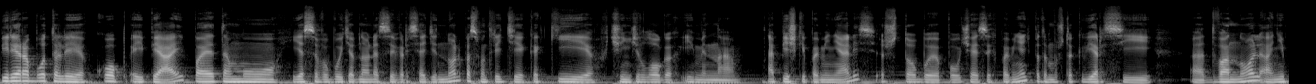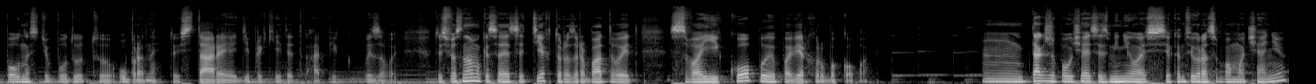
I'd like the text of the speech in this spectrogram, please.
переработали COP API, поэтому если вы будете обновляться в версии 1.0, посмотрите, какие в changelogах именно api поменялись, чтобы, получается, их поменять, потому что к версии 2.0 э, они полностью будут убраны, то есть старые deprecated API вызовы. То есть в основном касается тех, кто разрабатывает свои копы поверх рубокопа. Также, получается, изменилась конфигурация по умолчанию.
